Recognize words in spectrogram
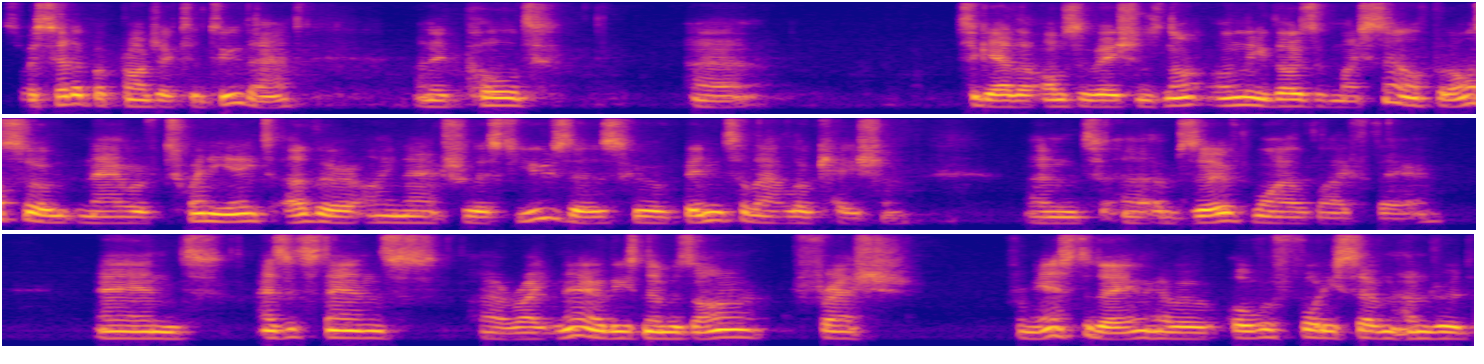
So I set up a project to do that, and it pulled uh, together observations, not only those of myself, but also now of 28 other iNaturalist users who have been to that location and uh, observed wildlife there. And as it stands uh, right now, these numbers are fresh from yesterday. We have over 4,700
